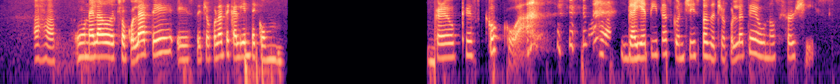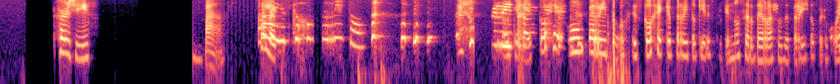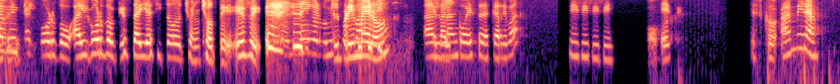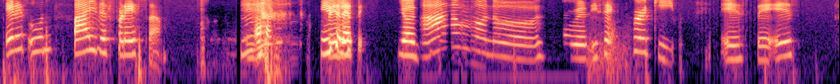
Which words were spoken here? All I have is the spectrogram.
Ajá. Un helado de chocolate, este chocolate caliente con creo que es cocoa. Galletitas con chispas de chocolate o unos Hershey's. Hershey's. Va. Ay, escoge un perrito. perrito. Ok, escoge un perrito. Escoge qué perrito quieres, porque no sé de razas de perrito, pero cuál Obviamente al gordo, al gordo que está ahí así todo chonchote. Ese. El negro. mi El papá. primero, el blanco este de acá arriba. Sí, sí, sí, sí. Esco- ah, mira, eres un pie de fresa. Mm. Ajá. ¿Qué dice la Celeste. descripción? Vámonos. A ver. Dice quirky. Este es.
